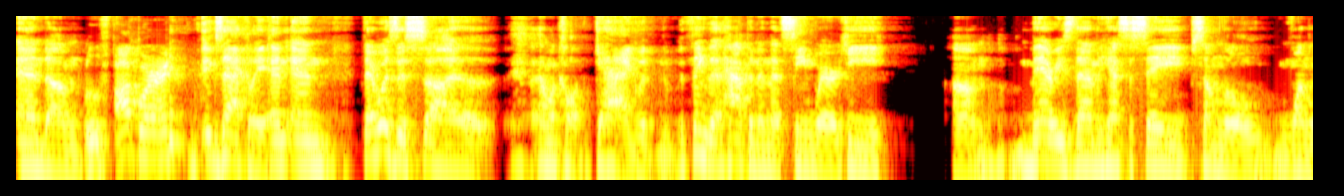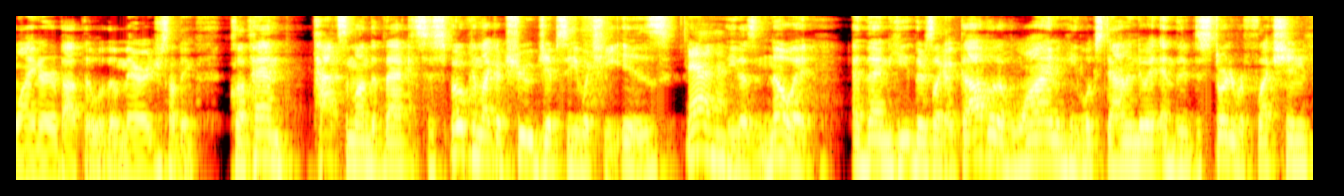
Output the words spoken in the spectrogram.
And um, Oof, awkward. exactly and and there was this uh i don't want to call it gag but the thing that happened in that scene where he um marries them and he has to say some little one liner about the the marriage or something Clopin pats him on the back says spoken like a true gypsy which he is Yeah. he doesn't know it and then he there's like a goblet of wine and he looks down into it and the distorted reflection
